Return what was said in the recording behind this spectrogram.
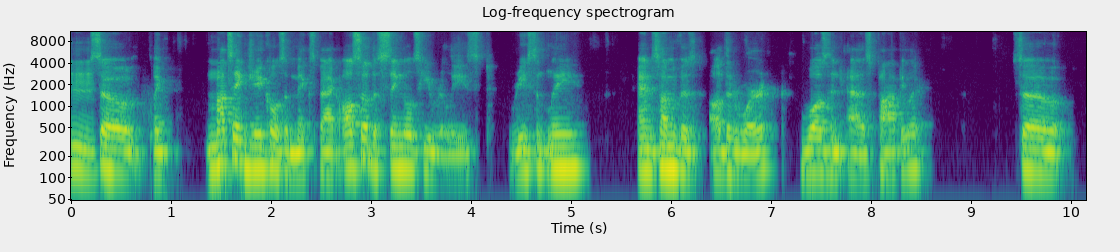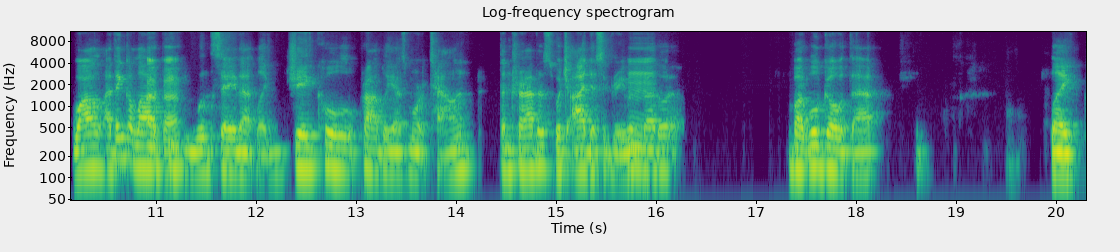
Mm. So, like, I'm not saying J. Cole's a mixed bag. Also, the singles he released recently and some of his other work wasn't as popular. So, while I think a lot okay. of people would say that like J. Cole probably has more talent than Travis, which I disagree with, mm. by the way. But we'll go with that. Like,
